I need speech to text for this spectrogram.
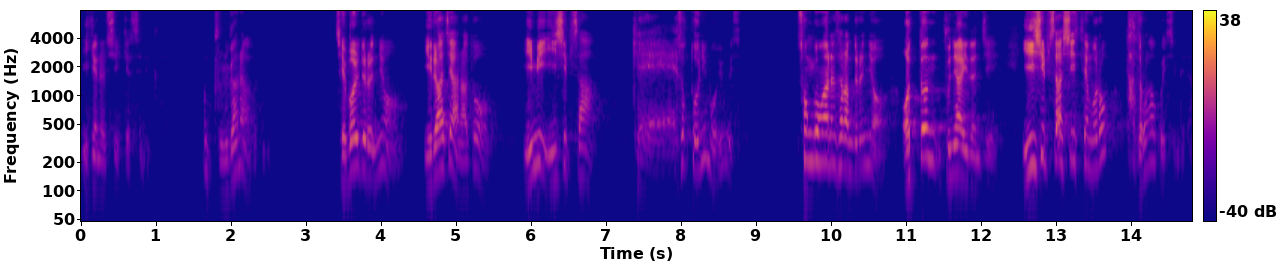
이겨낼 수 있겠습니까? 그럼 불가능하거든요. 재벌들은요, 일하지 않아도 이미 24 계속 돈이 모이고 있습니다. 성공하는 사람들은요, 어떤 분야이든지 24 시스템으로 다 돌아가고 있습니다.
